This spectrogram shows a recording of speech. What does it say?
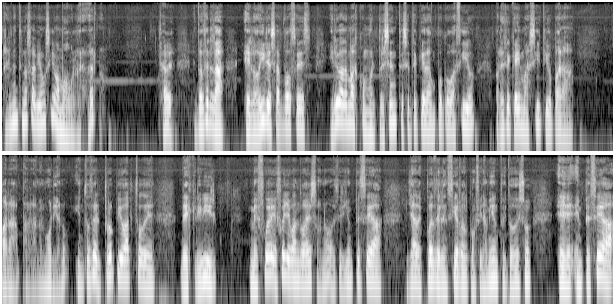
realmente no sabíamos si íbamos a volver a vernos, ¿sabes? Entonces la, el oír esas voces y luego además como el presente se te queda un poco vacío, parece que hay más sitio para, para, para la memoria. ¿no? Y entonces el propio acto de, de, escribir me fue, fue llevando a eso. ¿no? Es decir, yo empecé a, ya después del encierro del confinamiento y todo eso, eh, empecé a,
